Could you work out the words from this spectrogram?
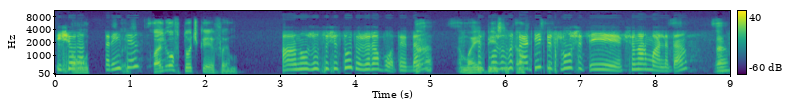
Еще раз повторите. Ковалев.фм. А оно уже существует, уже работает, да? Да, мои То песни. Можно заходить там... и слушать, и все нормально, да? Да,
